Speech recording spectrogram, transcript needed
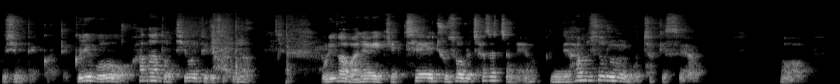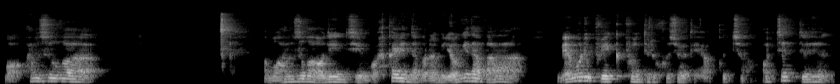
보시면 될 것 같아요. 그리고 하나 더 팁을 드리자면 우리가 만약에 객체의 주소를 찾았잖아요. 근데 함수를 못 찾겠어요. 어, 뭐 함수가 뭐 함수가 어디인지 뭐 헷갈린다 그러면 여기다가 memory breakpoint를 거셔야 돼요. 그렇죠? 어쨌든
